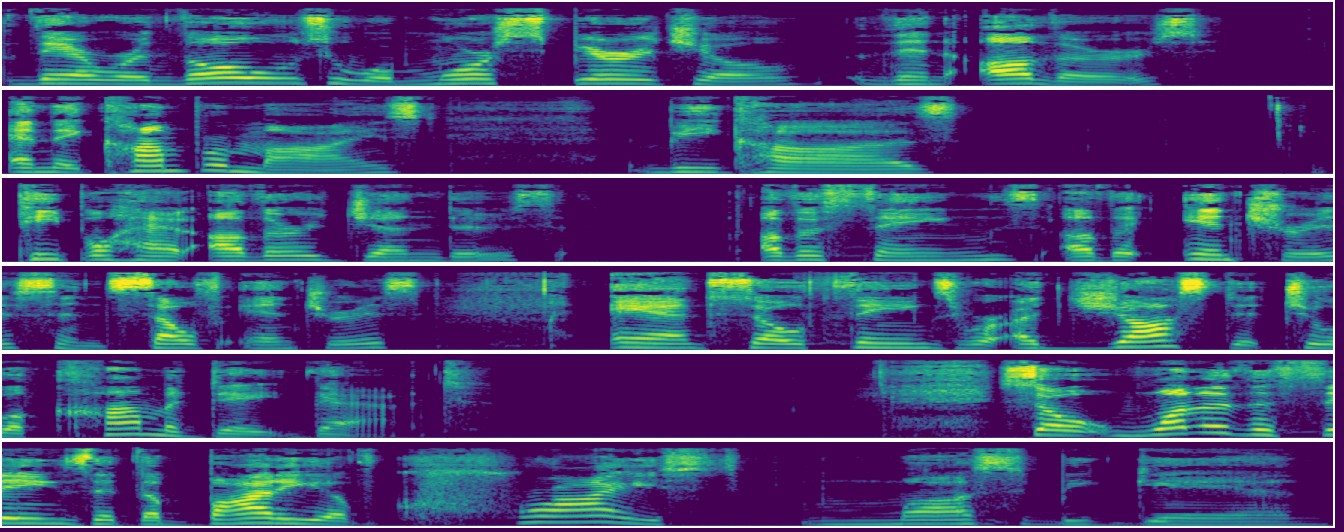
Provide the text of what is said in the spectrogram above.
there were those who were more spiritual than others, and they compromised because people had other agendas, other things, other interests, and self interest. And so things were adjusted to accommodate that. So, one of the things that the body of Christ must begin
